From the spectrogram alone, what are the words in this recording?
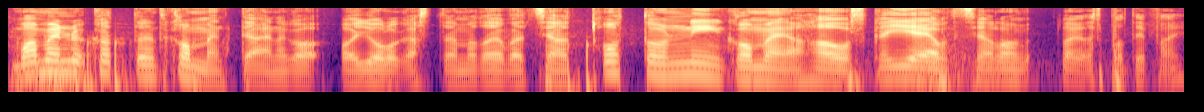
Mä oon mennyt katsomaan kommentteja aina, kun on julkaistu ja mä toivon, että siellä Otto on niin komea ja hauska, jee, mutta siellä on Spotify.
